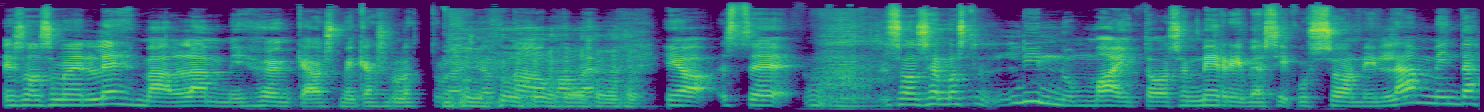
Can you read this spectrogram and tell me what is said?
niin se on semmoinen lehmään lämmin hönkäys, mikä sulle tulee sieltä naamalle. Ja se, se on semmoista linnun maitoa se merivesi, kun se on niin lämmintä.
